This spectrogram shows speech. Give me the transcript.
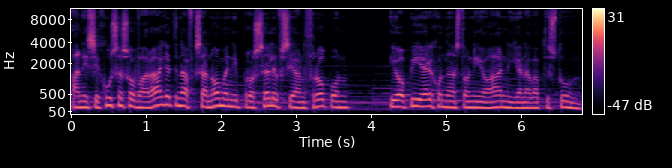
ανησυχούσε σοβαρά για την αυξανόμενη προσέλευση ανθρώπων οι οποίοι έρχονταν στον Ιωάννη για να βαπτιστούν.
